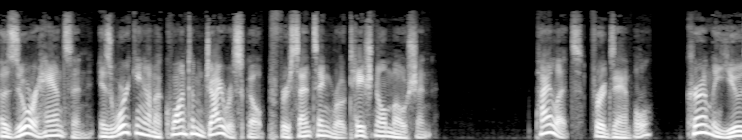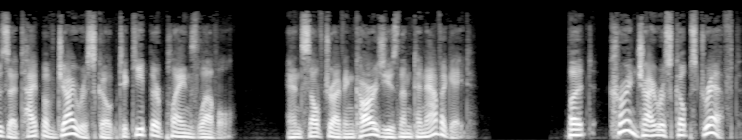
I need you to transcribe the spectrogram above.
Azure Hansen is working on a quantum gyroscope for sensing rotational motion. Pilots, for example, currently use a type of gyroscope to keep their planes level, and self driving cars use them to navigate. But current gyroscopes drift,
